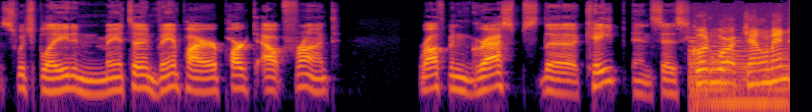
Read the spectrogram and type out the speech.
Switchblade and Manta and Vampire parked out front. Rothman grasps the cape and says, Good work, gentlemen.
